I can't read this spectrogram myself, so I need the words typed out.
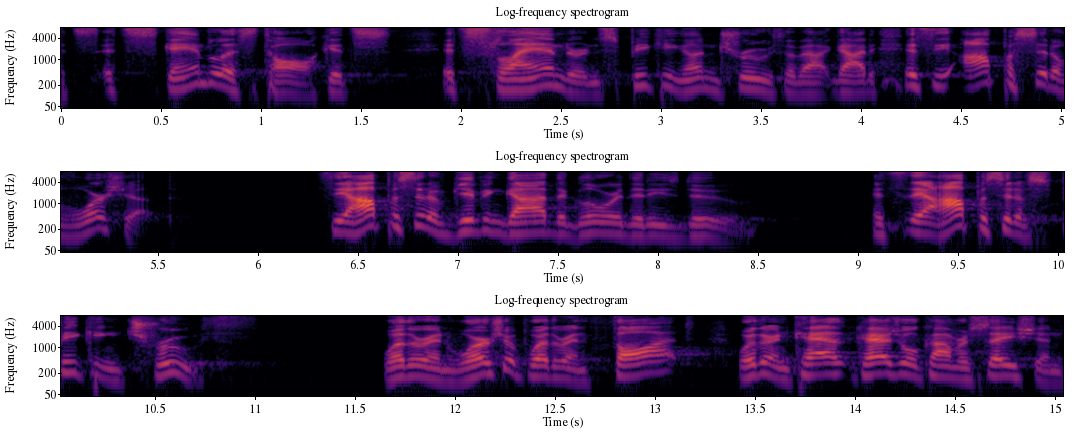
It's, it's scandalous talk. It's, it's slander and speaking untruth about God. It's the opposite of worship. It's the opposite of giving God the glory that He's due. It's the opposite of speaking truth, whether in worship, whether in thought, whether in ca- casual conversation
